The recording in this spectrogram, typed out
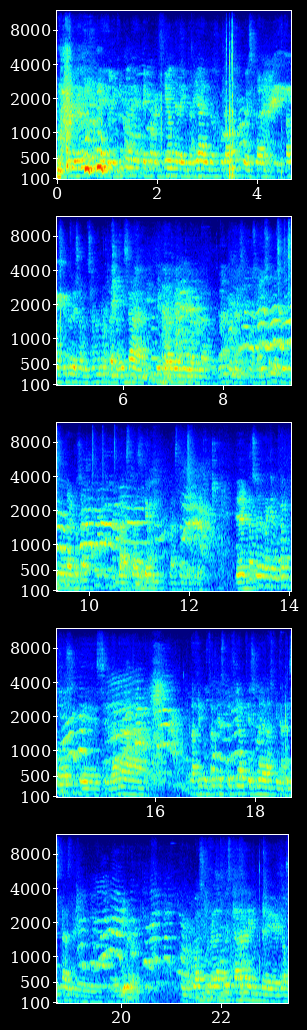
Bueno, yo creo que el equipo de, de corrección de la editorial y los jurados, pues claro, estamos siempre desabrochándonos la camisa mientras leemos los relatos, ¿no? Entonces, pues a eso cosas bastante, bastante. En el caso de Raquel Campos, eh, se da la, la circunstancia especial que es una de las finalistas del, del libro, con lo cual su relato está entre los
